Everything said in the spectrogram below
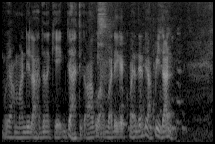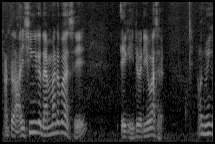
ඔය මණ්ඩිලා හදන කේක් ජාතික ආපුවම බඩ එකක් මැදදී අපි දන්නේ. අන්ත අයිසින් එක දැම්මට පස්සේ ඒක ඊට වැඩිය වාස. අන්න මේක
